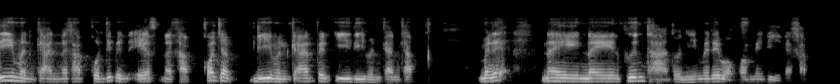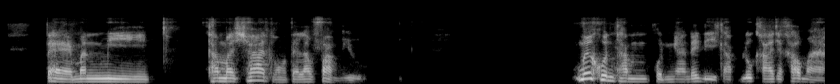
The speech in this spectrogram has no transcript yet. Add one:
ดีเหมือนกันนะครับ คนที่เป็น S นะครับ ก็จะดีเหมือนกันเป็น E ดีเหมือนกันครับ ไม่ได้ในในพื้นฐานตัวนี้ไม่ได้บอกว่าไม่ดีนะครับ แต่มันมีธรรมชาติของแต่ละฝั่งอยู่ เมื่อคุณทำผลงานได้ดีครับ ลูกค้าจะเข้ามาหา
